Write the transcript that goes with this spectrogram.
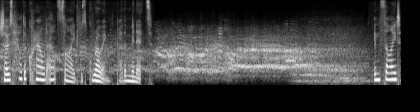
shows how the crowd outside was growing by the minute. Inside,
